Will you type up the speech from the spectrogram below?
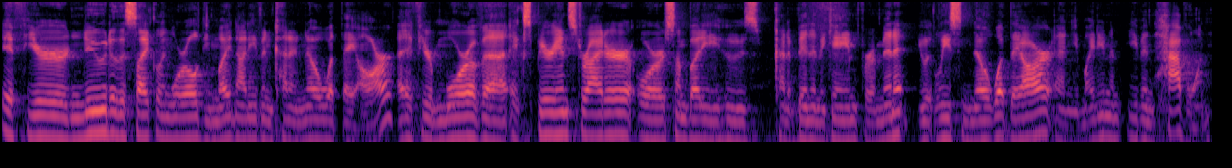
If you're new to the cycling world, you might not even kind of know what they are. If you're more of an experienced rider or somebody who's kind of been in the game for a minute, you at least know what they are and you might even have one.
